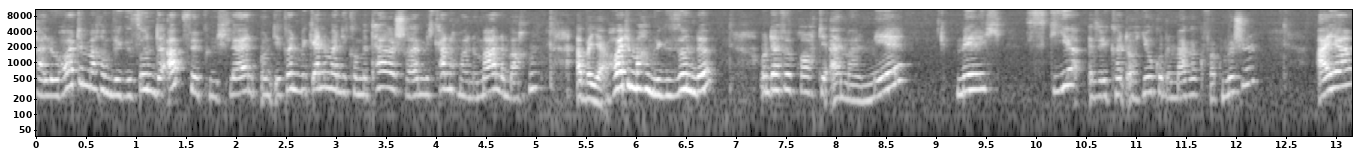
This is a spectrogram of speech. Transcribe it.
Hallo, heute machen wir gesunde Apfelküchlein und ihr könnt mir gerne mal in die Kommentare schreiben. Ich kann auch mal normale machen. Aber ja, heute machen wir gesunde und dafür braucht ihr einmal Mehl, Milch, Skier, also ihr könnt auch Joghurt und Magerquark mischen, Eier,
